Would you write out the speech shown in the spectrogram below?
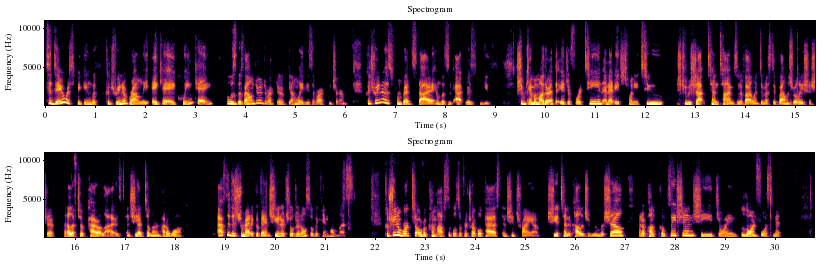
Today, we're speaking with Katrina Brownlee, AKA Queen K, who is the founder and director of Young Ladies of Our Future. Katrina is from Bed-Stuy and was an at risk youth. She became a mother at the age of 14, and at age 22, she was shot 10 times in a violent domestic violence relationship that left her paralyzed, and she had to learn how to walk. After this traumatic event, she and her children also became homeless. Katrina worked to overcome obstacles of her troubled past and she triumphed. She attended College of New Rochelle, and upon completion, she joined law enforcement.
